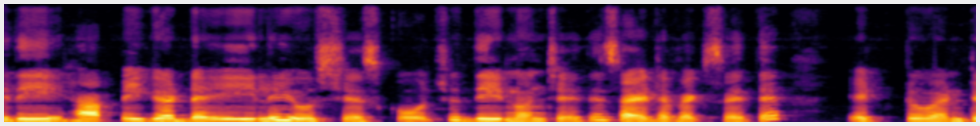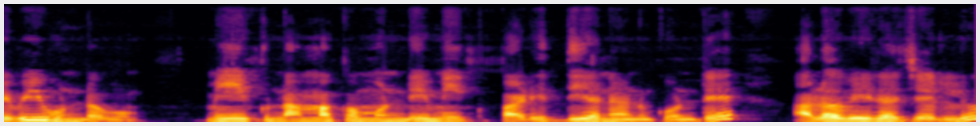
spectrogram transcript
ఇది హ్యాపీగా డైలీ యూస్ చేసుకోవచ్చు. దీని నుంచి అయితే సైడ్ ఎఫెక్ట్స్ అయితే ఎటువంటివి ఉండవు. మీకు నమ్మకం ఉండి మీకు పడిద్ది అని అనుకుంటే అలోవీరా జెల్లు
